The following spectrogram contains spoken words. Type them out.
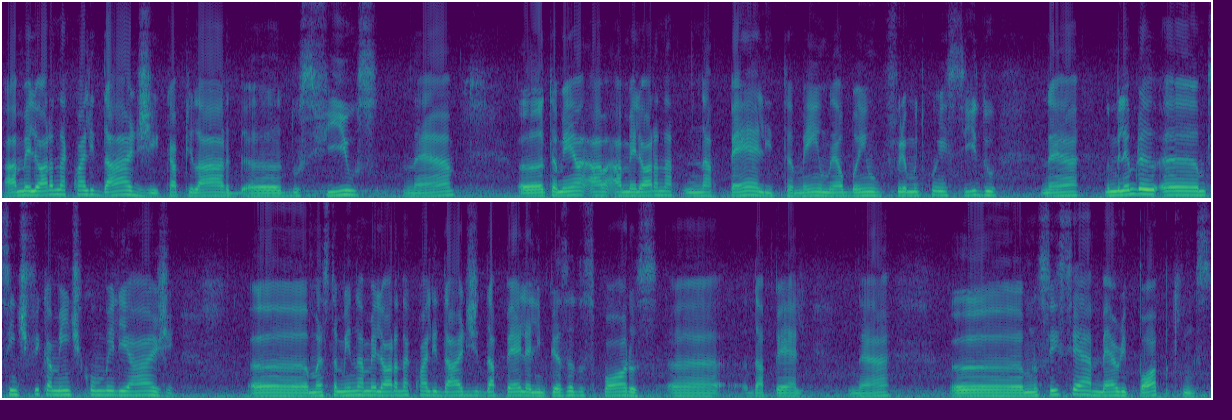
A melhora na qualidade capilar uh, dos fios, né? Uh, também a, a, melhora na, na pele também, né? O banho frio é muito conhecido, né? Não me lembro uh, cientificamente como ele age, mas também na melhora na qualidade da pele, a limpeza dos poros da pele, né? não sei se é a Mary Popkins,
